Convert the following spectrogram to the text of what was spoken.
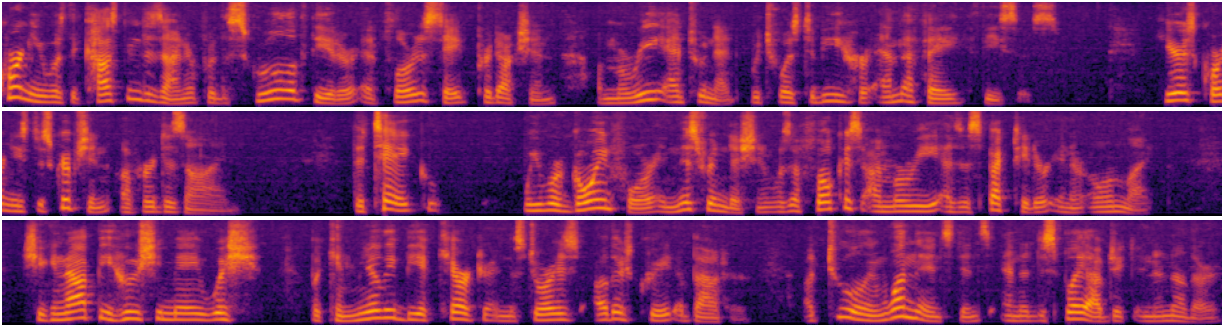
Courtney was the costume designer for the School of Theater at Florida State production of Marie Antoinette, which was to be her MFA thesis. Here's Courtney's description of her design. The take we were going for in this rendition was a focus on Marie as a spectator in her own life. She cannot be who she may wish, but can merely be a character in the stories others create about her, a tool in one instance and a display object in another.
